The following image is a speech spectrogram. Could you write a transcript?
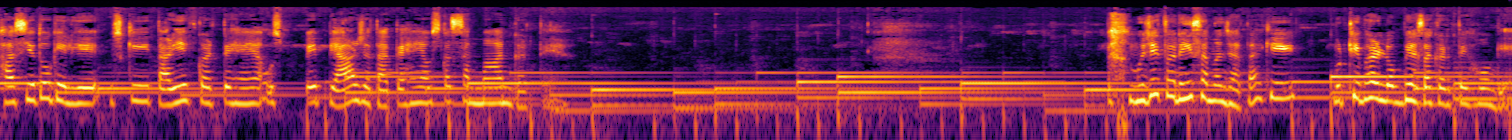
खासियतों के लिए उसकी तारीफ़ करते हैं या उस पर प्यार जताते हैं या उसका सम्मान करते हैं? मुझे तो नहीं समझ आता कि मुट्ठी भर लोग भी ऐसा करते होंगे।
